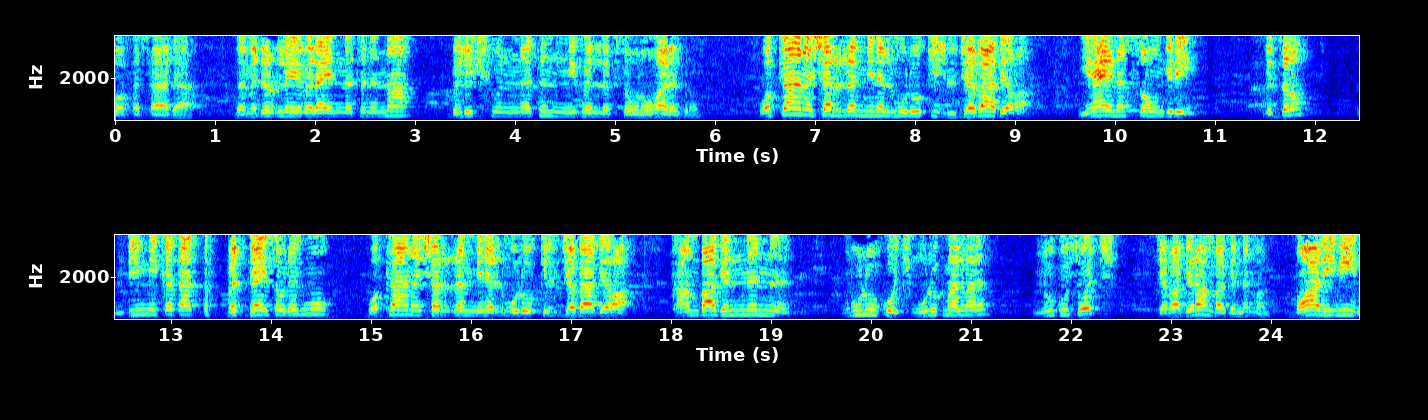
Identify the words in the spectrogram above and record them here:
وفسادا በምድር ላይ የበላይነትንና ብልሹነትን የሚፈልግ ሰው ነው ማለት ነው። ወካነ ሸረን ሚን አልሙሉኪ ልጀባቢራ ይህ አይነት ሰው እንግዲህ ግልጽ ነው። እንዲህ የሚቀጣጥፍ በዳይ ሰው ደግሞ ወካነ ሸረን ሚን አልሙሉክ ልጀባቢራ ከአምባገነን ሙሉኮች ሙሉክ ማለት ማለት ንጉሶች ጀባቢራ አምባገነን ማለት ዛሊሚን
